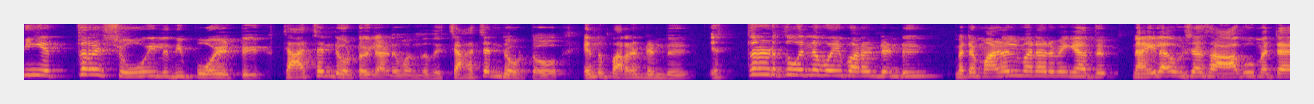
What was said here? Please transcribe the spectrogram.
നീ എത്ര ഷോയിൽ നീ പോയിട്ട് ചാച്ചന്റെ ഓട്ടോയിലാണ് വന്നത്? ചാച്ചന്റെ ഓട്ടോ എന്ന് പറഞ്ഞിട്ടുണ്ട്. എത്ര അടുത്ത് തന്നെ പോയി പറഞ്ഞിട്ടുണ്ട്? മറ്റേ മഴൽ മനോരമയ്ക്കകത്ത് നൈല ഉഷ സാബു മറ്റേ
